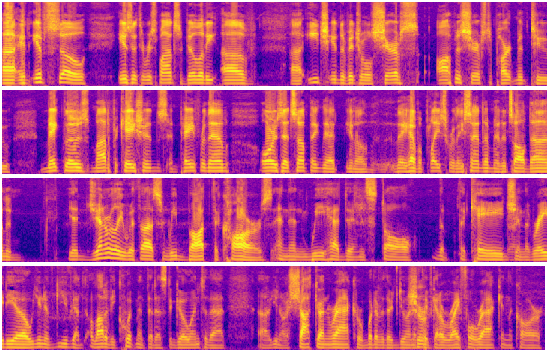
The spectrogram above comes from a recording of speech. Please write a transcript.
Uh, and if so, is it the responsibility of uh, each individual sheriff's office, sheriff's department to make those modifications and pay for them? Or is that something that, you know, they have a place where they send them and it's all done and Yeah, generally with us, we bought the cars and then we had to install the the cage and the radio. You know, you've got a lot of equipment that has to go into that. Uh, you know, a shotgun rack or whatever they're doing. Sure. If they've got a rifle rack in the car,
